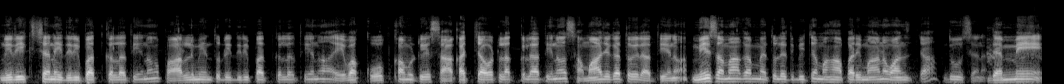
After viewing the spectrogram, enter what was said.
නිරීක්ෂණ ඉදිරිපත් කළා තියෙනවා. පාර්ලිමේන්තුවට ඉදිරිපත් කළා තියෙනවා. ඒවා කෝප් කමිටුවේ සාකච්ඡාවට ලක් වෙලා තියෙනවා. සමාජගත වෙලා තියෙනවා. මේ සමාගම් ඇතුළේ තිබිච්ච මහා පරිමාණ වංචා දූෂණ. දැන් මේ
